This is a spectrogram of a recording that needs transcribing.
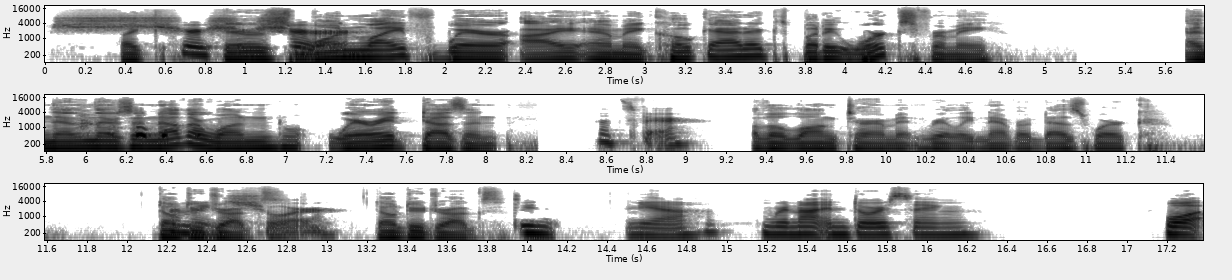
sh- like sure, sure, there's sure. one life where I am a coke addict, but it works for me. And then there's another one where it doesn't. That's fair. Although long term it really never does work. Don't I do mean, drugs. Sure. Don't do drugs. Yeah, we're not endorsing. Well,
